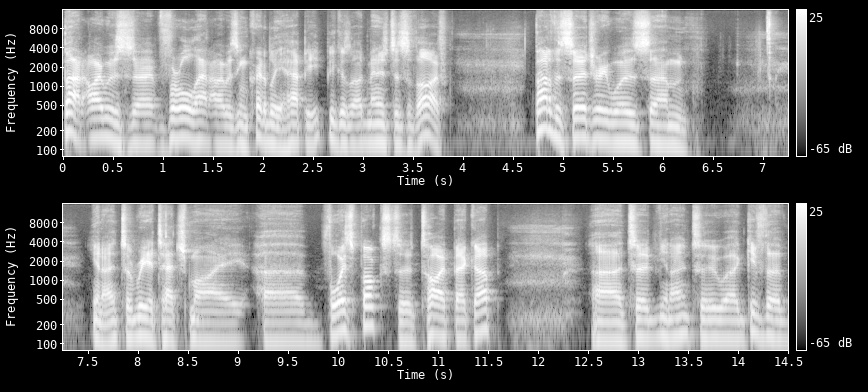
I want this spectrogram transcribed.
But I was, uh, for all that, I was incredibly happy because I'd managed to survive. Part of the surgery was, um, you know, to reattach my uh, voice box, to tie it back up, uh, to, you know, to uh, give the,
